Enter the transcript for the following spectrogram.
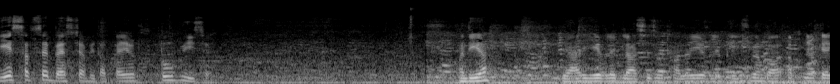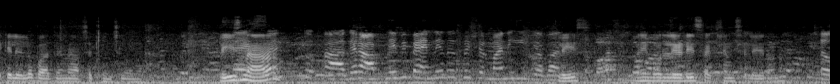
ये सबसे बेस्ट है अभी तक का ये टू पीस है। मदिया यार ये वाले ग्लासेस उठा लो ये वाले। प्लीज़ मैं अपना कह के ले लो बाद में मैं आपसे खींच लूँगा। प्लीज़ ना। तो अगर आपने भी पहने तो उसमें शर्माने की क्या बात? प्लीज़ नहीं वो लेडीज़ सेक्शन से ले रहा हूँ ना। तो।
